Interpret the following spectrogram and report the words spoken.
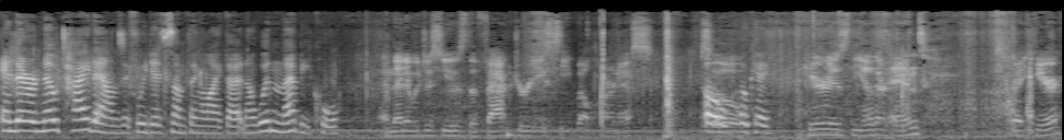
And there are no tie downs if we did something like that. Now, wouldn't that be cool? And then it would just use the factory seatbelt harness. oh, okay. Here is the other end, right here.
